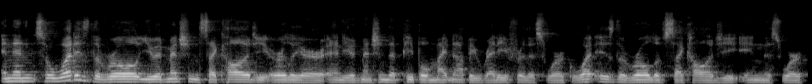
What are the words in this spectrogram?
And then, so what is the role? You had mentioned psychology earlier, and you had mentioned that people might not be ready for this work. What is the role of psychology in this work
